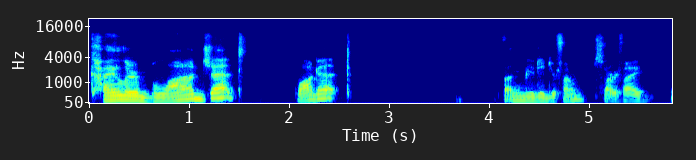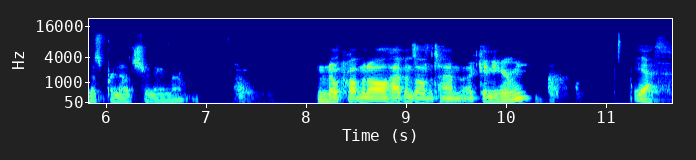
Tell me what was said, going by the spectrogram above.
Kyler Blodgett. Blodgett unmuted your phone. Sorry if I mispronounced your name now. No problem at all. Happens all the time. Uh, can you hear me? Yes.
